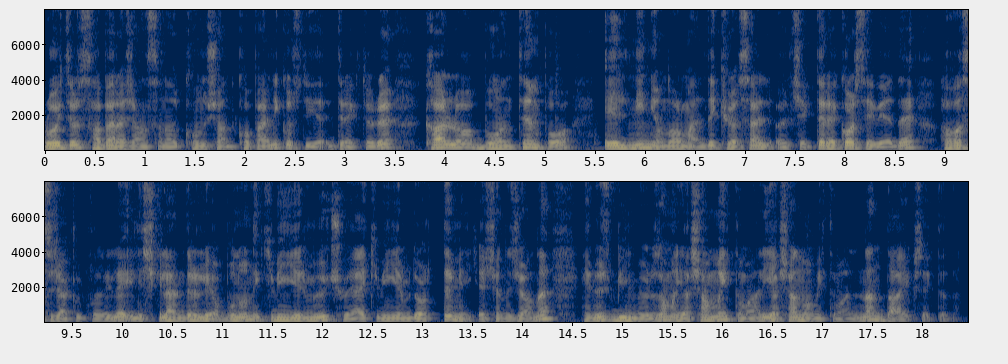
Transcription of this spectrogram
Reuters haber ajansına konuşan Copernicus direktörü Carlo Buontempo El Niño normalde küresel ölçekte rekor seviyede hava sıcaklıklarıyla ilişkilendiriliyor. Bunun 2023 veya 2024'te mi yaşanacağını henüz bilmiyoruz ama yaşanma ihtimali yaşanmama ihtimalinden daha yüksek dedi.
